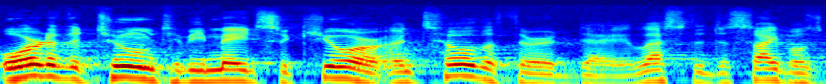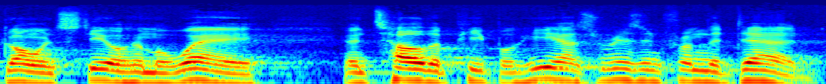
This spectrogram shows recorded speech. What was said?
order the tomb to be made secure until the third day, lest the disciples go and steal him away and tell the people he has risen from the dead.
